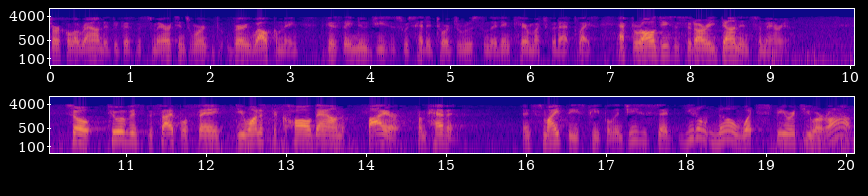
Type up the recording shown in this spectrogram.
circle around it because the Samaritans weren't very welcoming because they knew Jesus was headed toward Jerusalem. They didn't care much for that place. After all, Jesus had already done in Samaria. So two of his disciples say, "Do you want us to call down fire from heaven?" And smite these people. And Jesus said, You don't know what spirit you are of.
